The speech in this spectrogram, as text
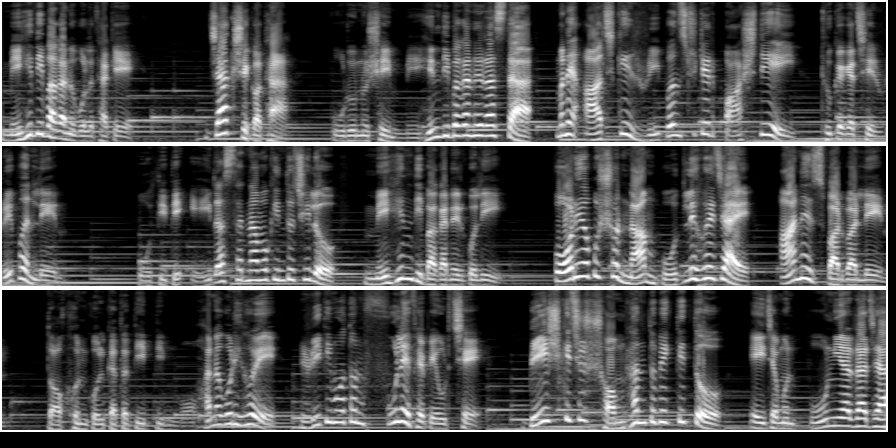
মেহেদি বাগানও বলে থাকে। যাক সে কথা, পুরনো সেই মেহেন্দি বাগানের রাস্তা মানে আজকে রিপন স্ট্রিটের পাশ দিয়েই ঢুকে গেছে রিপন লেন। অতীতে এই রাস্তার নামও কিন্তু ছিল মেহেন্দি বাগানের গলি। পরে অবশ্য নাম বদলে হয়ে যায় আনেস বারবার লেন। তখন কলকাতা দিব্যি মহানগরী হয়ে রীতিমতন ফুলে ফেপে উঠছে। বেশ কিছু সম্ভ্রান্ত ব্যক্তিত্ব, এই যেমন পুনিয়ার রাজা,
